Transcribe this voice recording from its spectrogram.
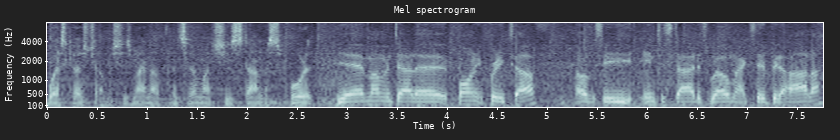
West Coast jumper she's made up. That's how much she's starting to support it. Yeah, Mum and Dad are finding it pretty tough. Obviously, interstate as well makes it a bit harder.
